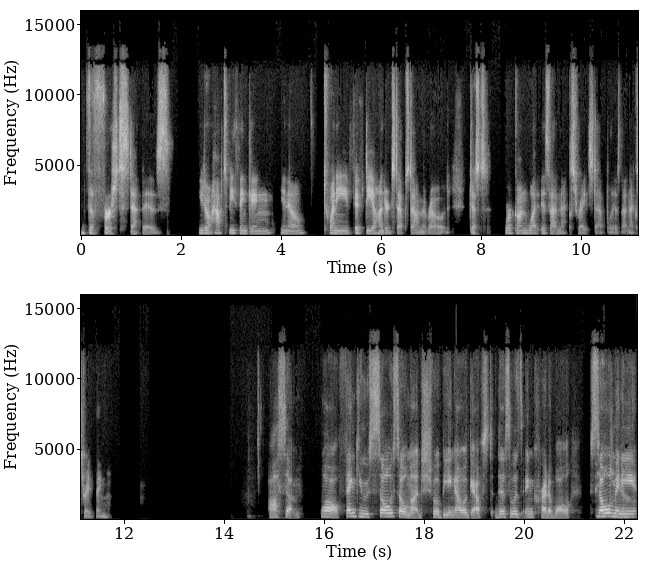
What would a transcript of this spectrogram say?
the first step is you don't have to be thinking, you know, 20, 50, 100 steps down the road. Just work on what is that next right step? What is that next right thing? Awesome. Well, thank you so, so much for being our guest. This was incredible. So many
